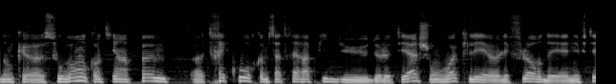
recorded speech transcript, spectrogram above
Donc souvent, quand il y a un pump très court comme ça, très rapide du, de l'ETH, on voit que les, les floors des NFT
